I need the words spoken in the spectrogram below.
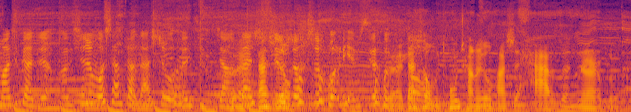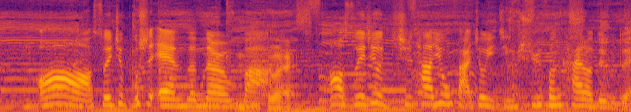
嘛，就感觉呃，其实我想表达是我很紧张，但是是就说是我脸皮很厚。对，但是我们通常的用法是 have the nerve 了，哦，所以就不是 and the nerve 嗯吧？，对哦，所以这个其实它的用法就已经区分开了，对不对？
